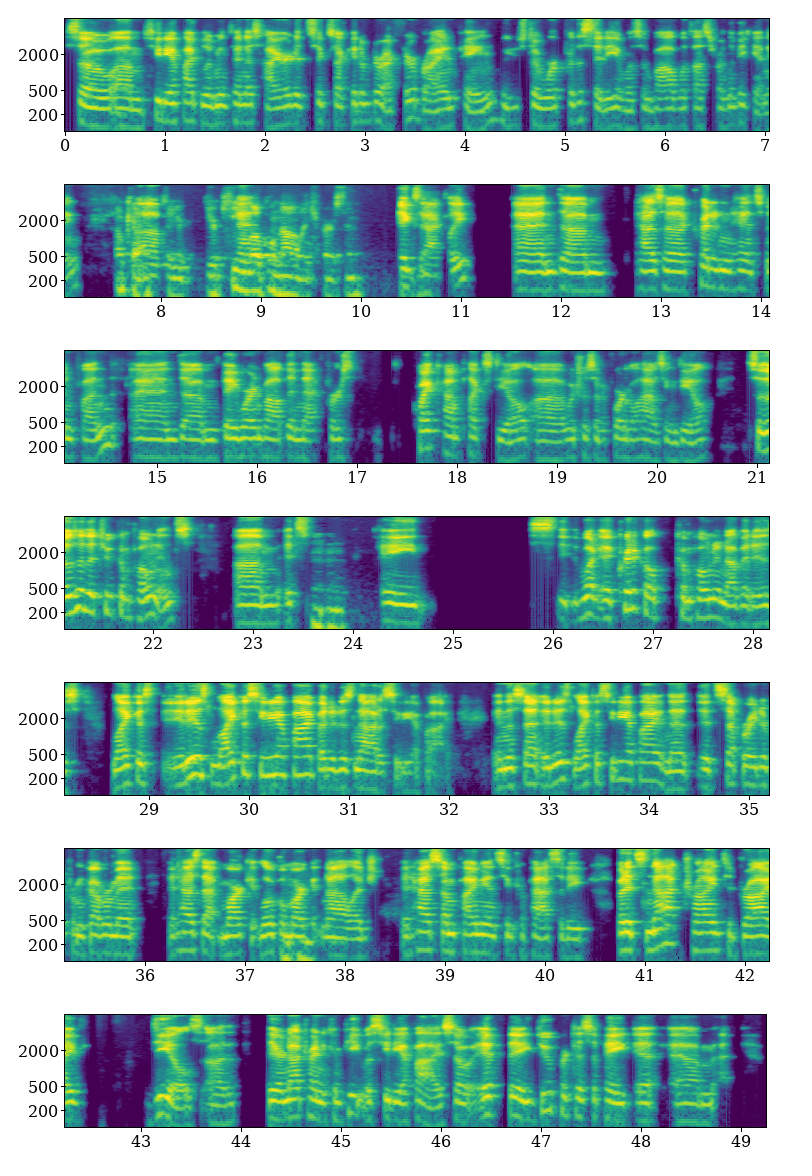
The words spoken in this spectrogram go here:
So um, CDFI Bloomington has hired its executive director, Brian Payne, who used to work for the city and was involved with us from the beginning. Okay, um, so your, your key and, local knowledge person. Exactly. And um, has a credit enhancement fund, and um, they were involved in that first quite complex deal, uh, which was an affordable housing deal. So those are the two components. Um, it's mm-hmm. a what a critical component of it is like a, it is like a CDFI, but it is not a CDFI. In the sense, it is like a CDFI in that it's separated from government. It has that market, local mm-hmm. market knowledge. It has some financing capacity, but it's not trying to drive deals. Uh, they're not trying to compete with CDFI. So if they do participate uh, um,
